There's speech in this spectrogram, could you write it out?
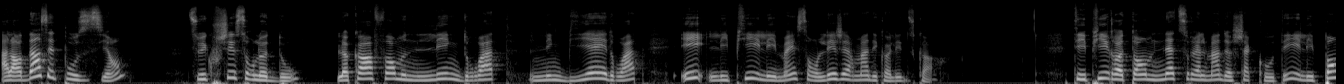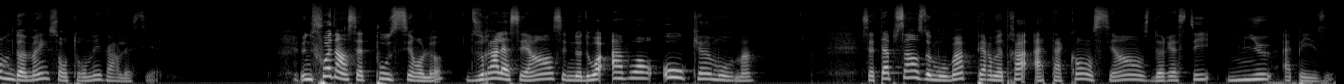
Alors, dans cette position, tu es couché sur le dos, le corps forme une ligne droite, une ligne bien droite, et les pieds et les mains sont légèrement décollés du corps. Tes pieds retombent naturellement de chaque côté et les paumes de main sont tournées vers le ciel. Une fois dans cette position-là, durant la séance, il ne doit avoir aucun mouvement. Cette absence de mouvement permettra à ta conscience de rester mieux apaisée.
